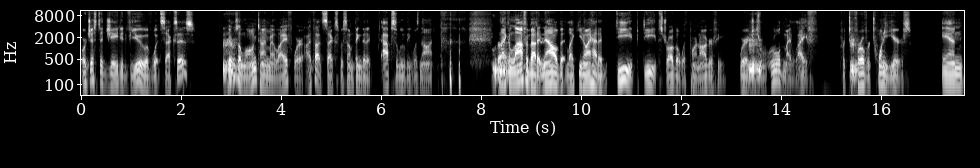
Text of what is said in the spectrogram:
or just a jaded view of what sex is Mm-hmm. There was a long time in my life where I thought sex was something that it absolutely was not. right. I can laugh about it now, but like, you know, I had a deep, deep struggle with pornography where it mm-hmm. just ruled my life for, mm-hmm. for over 20 years. And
